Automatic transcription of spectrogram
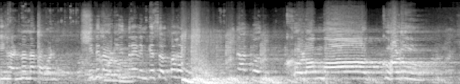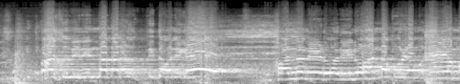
ಈ ಹಣ್ಣನ್ನ ತಗೊಳ್ಳಿ. ಇದನ್ನ. ತಿಂದ್ರೆ ನಿಮ್ಗೆ ಸ್ವಲ್ಪ ಇದಾಗ್ಬೋದು ಕೊಡಮ್ಮ ಕೊಡು. ಹಸುವಿನಿಂದ ತರಳುತ್ತಿದ್ದವನಿಗೆ ಅನ್ನ ನೀಡುವ ನೀನು ಅನ್ನಪೂರ್ಣ ದೇವಿಯಮ್ಮ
